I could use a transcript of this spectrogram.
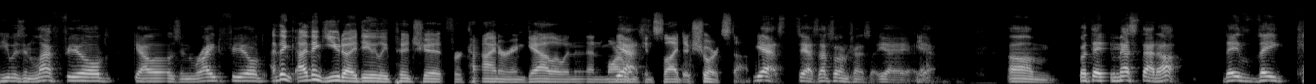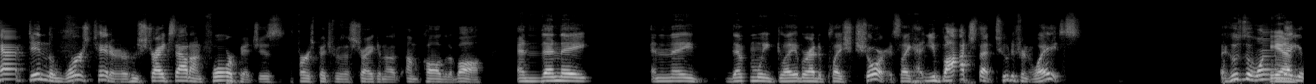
he was in left field. Gallo's in right field. I think I think you'd ideally pinch it for Kiner and Gallo, and then Marwin Yes. can slide to shortstop. Yes, yes, that's what I'm trying to say. Yeah, yeah, Yeah. yeah. Um, but they messed that up. They they kept in the worst hitter who strikes out on four pitches. The first pitch was a strike and I'm called it a ball. And then they and then they then we Gleyber had to play short. It's like you botched that two different ways. Like who's the one Yeah. guy you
